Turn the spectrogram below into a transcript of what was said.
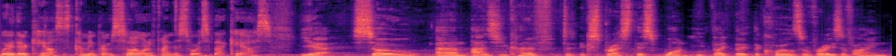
where their chaos is coming from. So I want to find the source of that chaos. Yeah. So um, as you kind of d- express this want, you, like the, the coils of razorvine,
